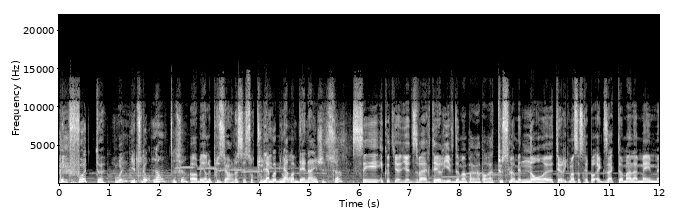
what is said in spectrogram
Bigfoot. Oui. Y a-tu d'autres noms de ça? Ah, ben, il y en a plusieurs, là. C'est surtout. L'abominable homme des neiges, c'est ça? C'est, écoute, il y, a- il y a diverses théories, évidemment, par rapport à tout cela, mais non, euh, théoriquement, ce serait pas exactement la même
